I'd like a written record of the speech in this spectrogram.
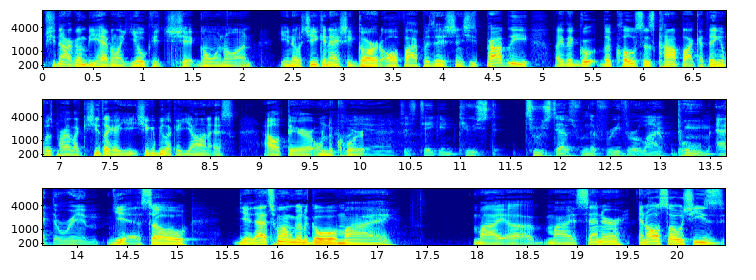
she's not gonna be having like Jokic shit going on. You know, she can actually guard all five positions. She's probably like the the closest comp I could think of was probably like she's like a she could be like a Giannis out there on the court. Yeah, just taking two st- two steps from the free throw line, boom, at the rim. Yeah, so yeah, that's who I'm gonna go with my my uh my center. And also she's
